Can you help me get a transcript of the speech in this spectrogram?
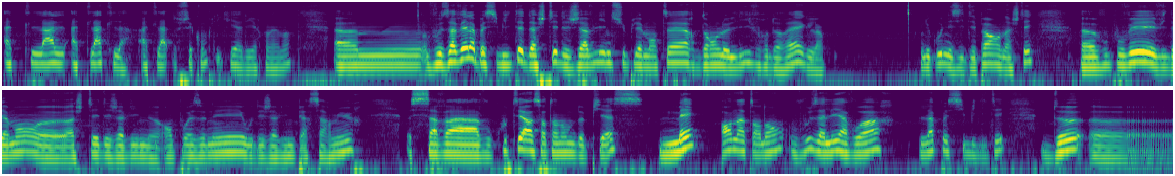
atlal, atlatla, atlat, c'est compliqué à dire quand même. Hein. Euh, vous avez la possibilité d'acheter des javelines supplémentaires dans le livre de règles. Du coup, n'hésitez pas à en acheter. Euh, vous pouvez évidemment euh, acheter des javelines empoisonnées ou des javelines perce-armure. Ça va vous coûter un certain nombre de pièces, mais en attendant, vous allez avoir la possibilité de, euh,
